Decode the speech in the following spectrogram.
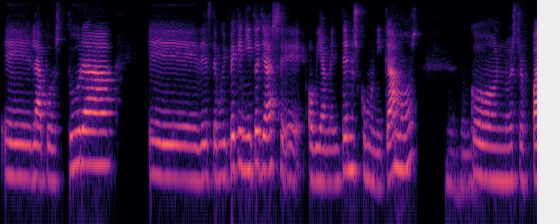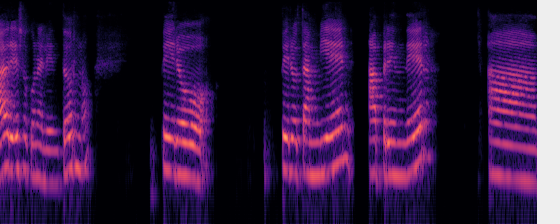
eh, la postura. Eh, desde muy pequeñito ya se, obviamente nos comunicamos con nuestros padres o con el entorno, pero, pero también aprender a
